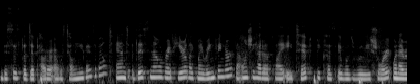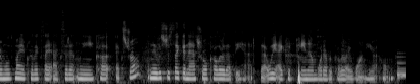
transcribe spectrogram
This is the dip powder I was telling you guys about. And this now right here, like my ring finger, that one she had to apply a tip because it was really short. When I removed my acrylics, I accidentally cut extra and it was just like a natural color that they had. That way I could paint them whatever color I want here at home.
